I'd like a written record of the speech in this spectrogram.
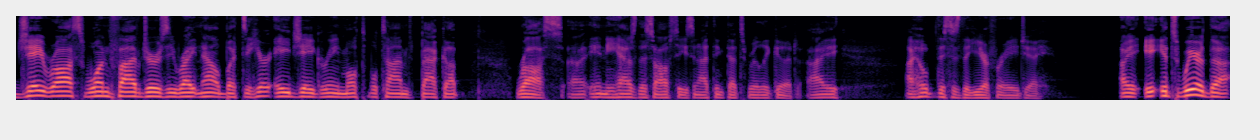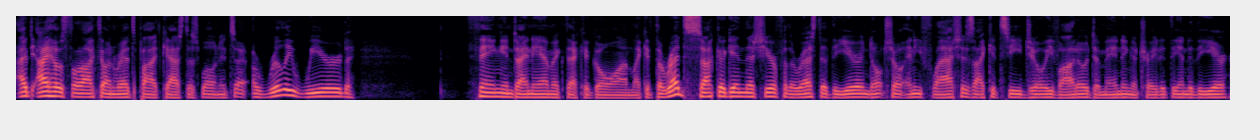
J. Ross 1 5 jersey right now. But to hear AJ Green multiple times back up Ross, uh, and he has this offseason, I think that's really good. I, I hope this is the year for AJ. I it, it's weird that I, I host the Locked On Reds podcast as well, and it's a, a really weird thing and dynamic that could go on. Like if the Reds suck again this year for the rest of the year and don't show any flashes, I could see Joey Votto demanding a trade at the end of the year.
